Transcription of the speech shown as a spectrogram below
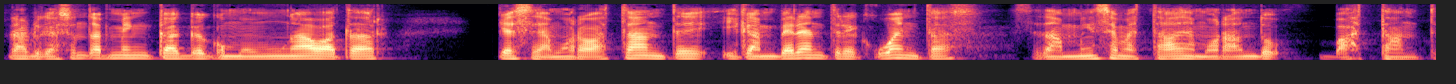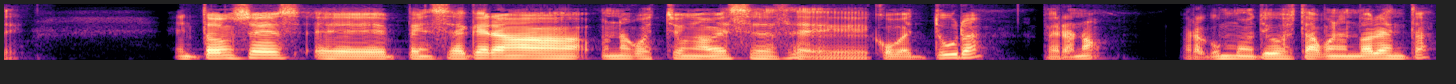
La aplicación también carga como un avatar que se demora bastante y cambiar entre cuentas también se me estaba demorando bastante. Entonces eh, pensé que era una cuestión a veces de cobertura, pero no, por algún motivo se está poniendo lenta,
